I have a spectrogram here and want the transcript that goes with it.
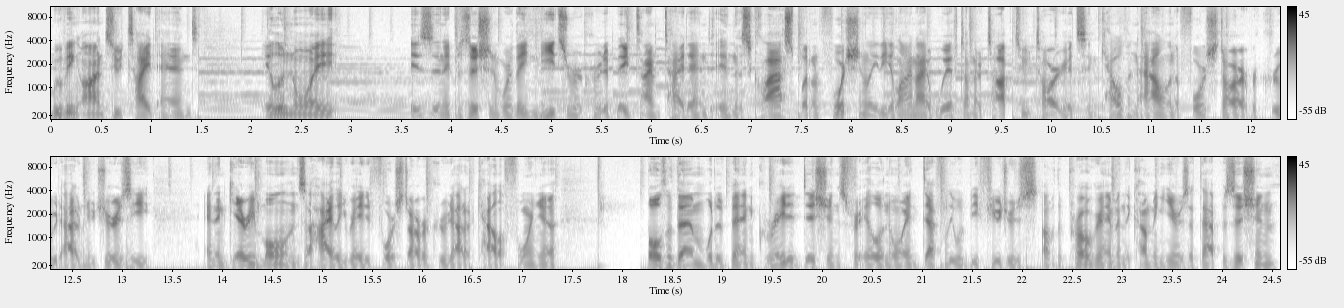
Moving on to tight end, Illinois is in a position where they need to recruit a big time tight end in this class, but unfortunately, the Illini whiffed on their top two targets in Kelvin Allen, a four star recruit out of New Jersey, and then Gary Mullins, a highly rated four star recruit out of California. Both of them would have been great additions for Illinois and definitely would be futures of the program in the coming years at that position.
